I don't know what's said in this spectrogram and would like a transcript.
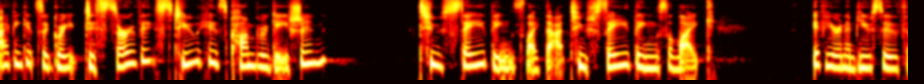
I think it's a great disservice to his congregation to say things like that, to say things like, if you're an abusive,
